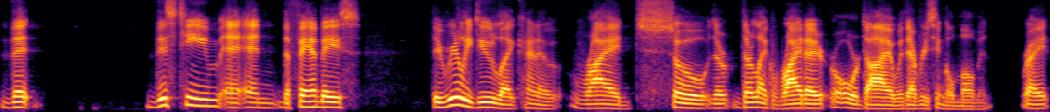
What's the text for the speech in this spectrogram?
that this team and, and the fan base they really do like kind of ride so they're they're like ride or die with every single moment right?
